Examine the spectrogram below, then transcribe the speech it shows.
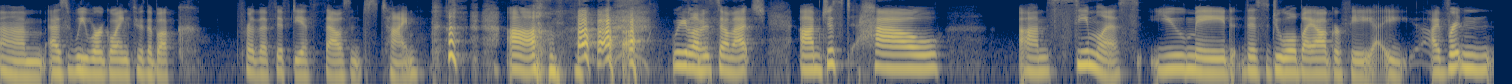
um, as we were going through the book for the 50th thousandth time. um, we love it so much. Um, just how um, seamless you made this dual biography. I, I've written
